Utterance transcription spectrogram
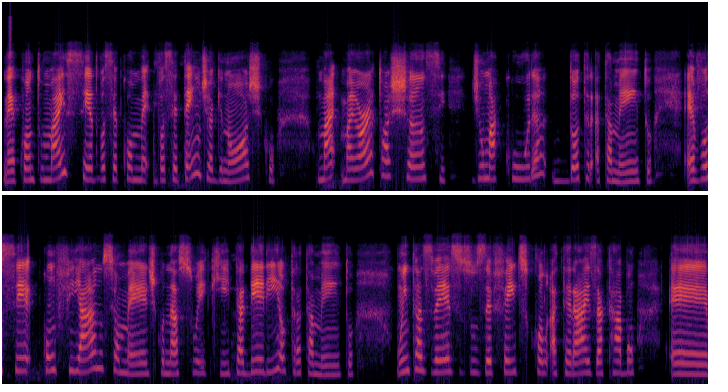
né, quanto mais cedo você, come, você tem o diagnóstico, ma, maior a tua chance de uma cura do tratamento, é você confiar no seu médico, na sua equipe, aderir ao tratamento. Muitas vezes os efeitos colaterais acabam é,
